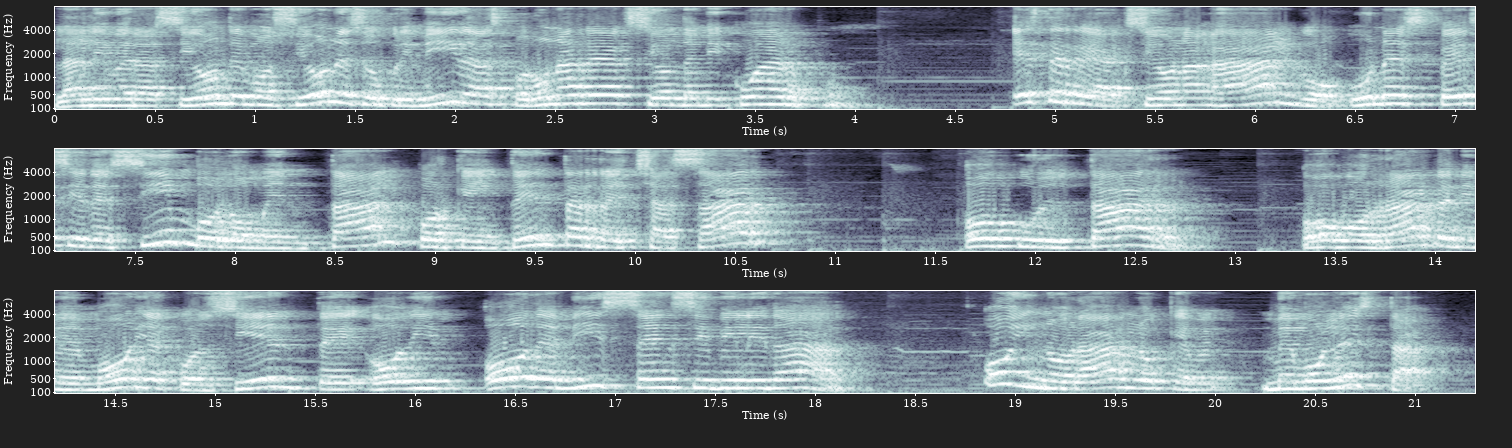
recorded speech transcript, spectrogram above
la liberación de emociones oprimidas por una reacción de mi cuerpo. Este reacciona a algo, una especie de símbolo mental porque intenta rechazar, ocultar o borrar de mi memoria consciente o de, mi sensibilidad o ignorar lo que me molesta.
